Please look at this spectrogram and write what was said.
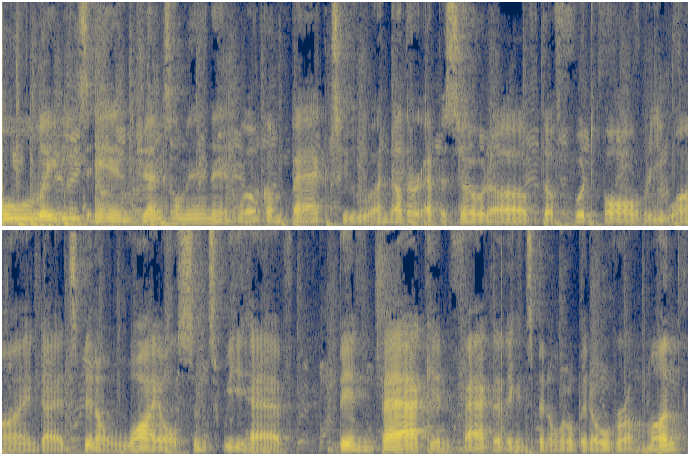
Ladies and gentlemen, and welcome back to another episode of the Football Rewind. Uh, It's been a while since we have been back. In fact, I think it's been a little bit over a month.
